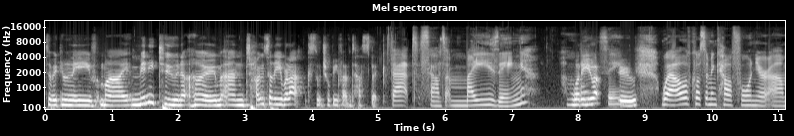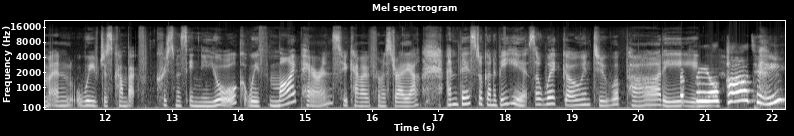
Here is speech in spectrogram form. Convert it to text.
so we can leave my mini Toon at home and totally relax, which will be fantastic. That sounds amazing. Amazing. What are you up to? Well, of course, I'm in California, um, and we've just come back from Christmas in New York with my parents who came over from Australia, and they're still going to be here. So we're going to a party. A real party?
